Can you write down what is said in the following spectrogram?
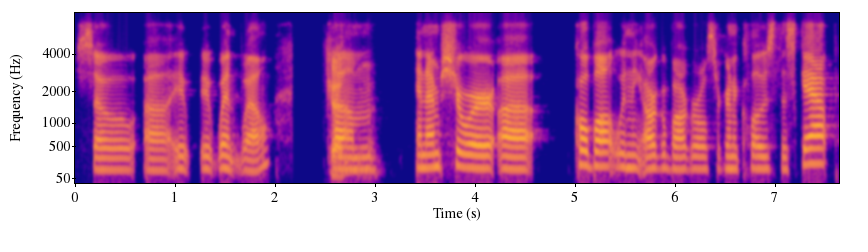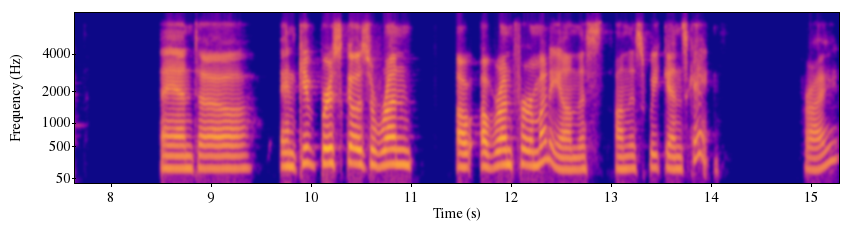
So uh, it it went well. Good. Um, and I'm sure uh, Cobalt and the Argobar girls are going to close this gap, and uh, and give Briscoes a run a, a run for her money on this on this weekend's game, right?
